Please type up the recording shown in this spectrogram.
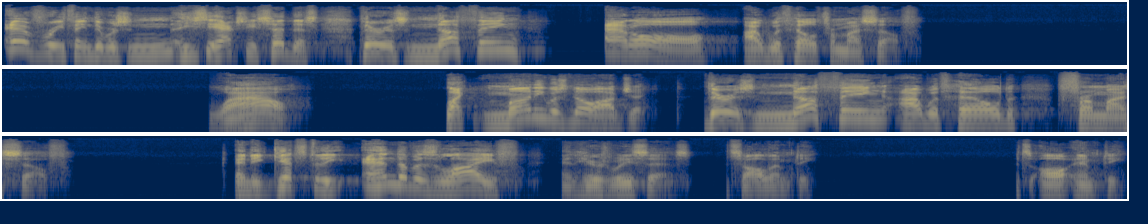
everything. There was, he actually said this there is nothing at all I withheld from myself. Wow. Like money was no object. There is nothing I withheld from myself. And he gets to the end of his life, and here's what he says it's all empty. It's all empty.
